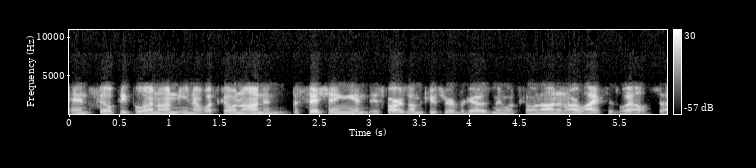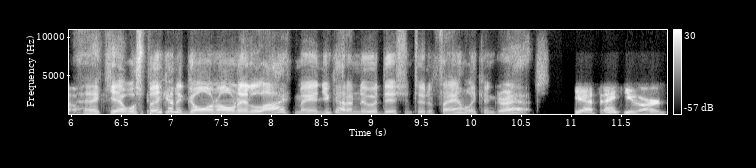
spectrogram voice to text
and fill people in on you know what's going on in the fishing and as far as on the Coosa River goes, and then what's going on in our life as well. So heck yeah. Well, speaking of going on in life, man, you got a new addition to the family. Congrats. Yeah, thank you. Our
